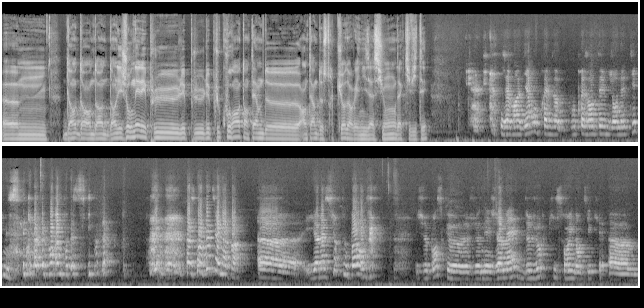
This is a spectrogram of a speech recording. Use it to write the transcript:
dans, dans, dans, dans, les journées les plus, les plus, les plus courantes en termes de, en termes de structure, d'organisation, d'activité? J'aimerais bien vous, présenter une journée type, mais c'est carrément impossible. Parce qu'en fait, il n'y en a pas. Euh, il n'y en a surtout pas, en fait. je pense que je n'ai jamais deux jours qui sont identiques. Euh,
